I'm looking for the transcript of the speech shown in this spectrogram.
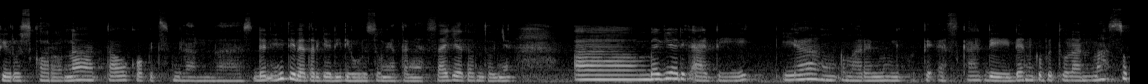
virus corona atau COVID-19. Dan ini tidak terjadi di Hulu Sungai Tengah saja tentunya. Em, bagi adik-adik yang kemarin mengikuti SKD dan kebetulan masuk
